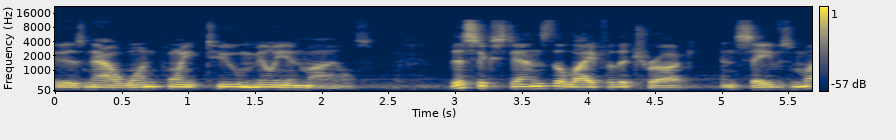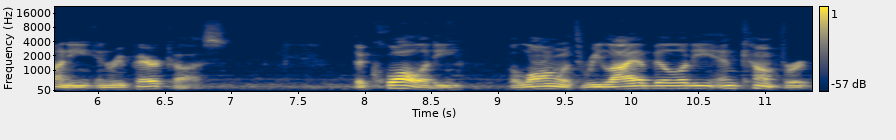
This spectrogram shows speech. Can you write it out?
it is now 1.2 million miles. This extends the life of the truck and saves money in repair costs. The quality, along with reliability and comfort,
